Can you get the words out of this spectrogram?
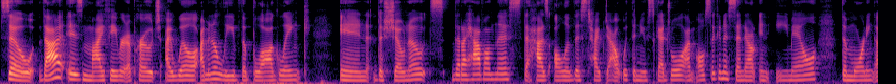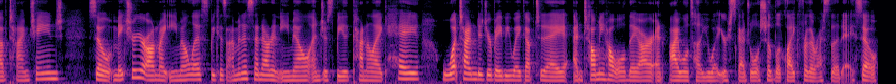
So that is my favorite approach. I will. I'm gonna leave the blog link in the show notes that I have on this that has all of this typed out with the new schedule. I'm also going to send out an email the morning of time change. So make sure you're on my email list because I'm going to send out an email and just be kind of like, hey, what time did your baby wake up today? And tell me how old they are, and I will tell you what your schedule should look like for the rest of the day. So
